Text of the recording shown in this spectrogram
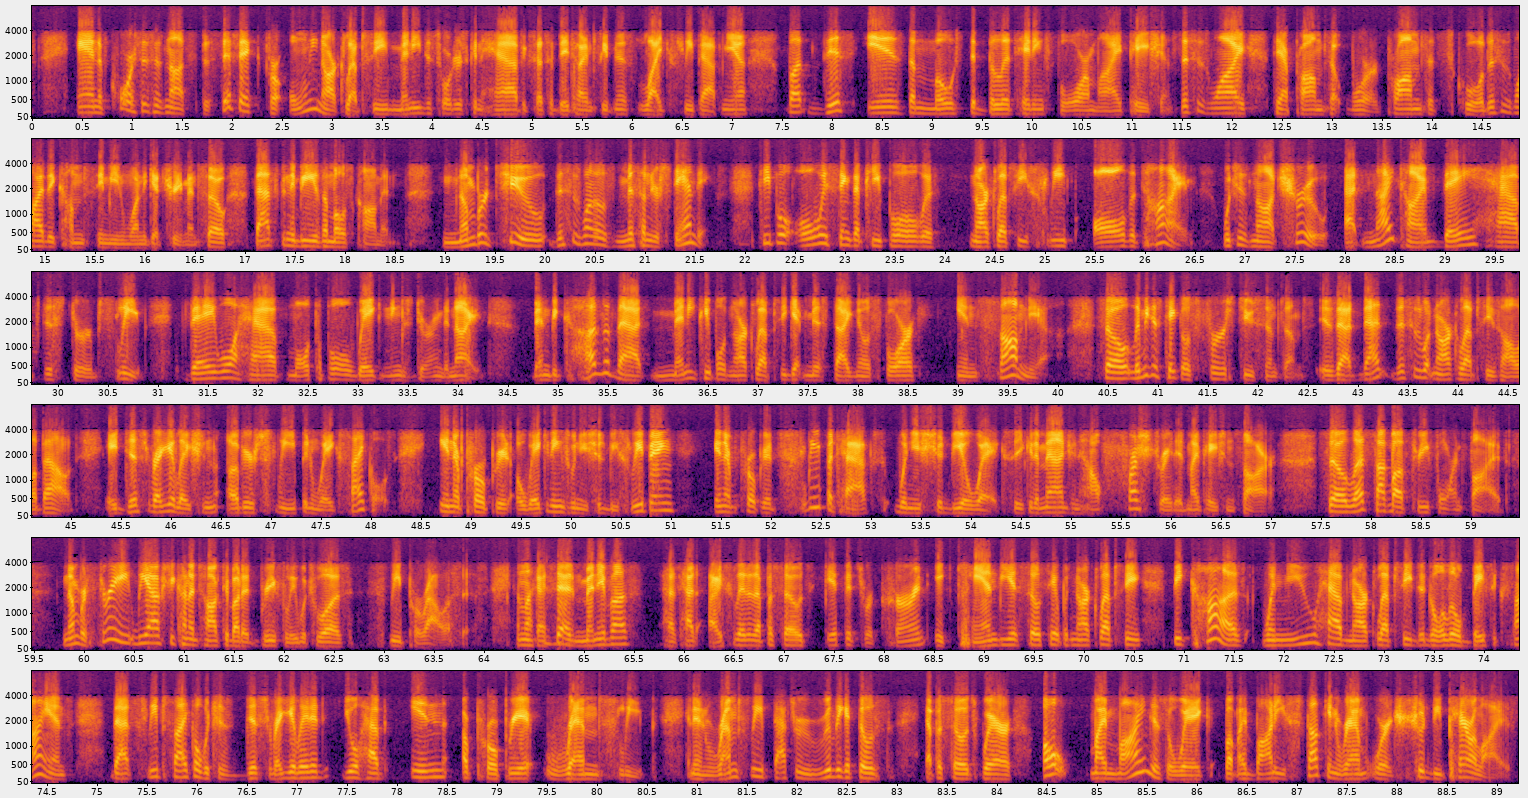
And of course, this is not specific for only narcolepsy. Many disorders can have excessive daytime sleepiness, like sleep apnea, but this is the most debilitating for my patients. This is why they have problems at work, problems at school. This is why they come see me and want to get treatment. So that's going to be the most common. Number two, this is one of those misunderstandings. People always think that people with narcolepsy sleep all the time, which is not true. At nighttime, they have disturbed sleep. They will have multiple awakenings during the night. And because of that, many people with narcolepsy get misdiagnosed for insomnia. So let me just take those first two symptoms. Is that that this is what narcolepsy is all about? A dysregulation of your sleep and wake cycles, inappropriate awakenings when you should be sleeping, inappropriate sleep attacks when you should be awake. So you can imagine how frustrated my patients are. So let's talk about three, four, and five. Number three, we actually kind of talked about it briefly, which was sleep paralysis. And like I mm-hmm. said, many of us has had isolated episodes. If it's recurrent, it can be associated with narcolepsy because when you have narcolepsy, to go a little basic science, that sleep cycle, which is dysregulated, you'll have inappropriate REM sleep. And in REM sleep, that's where we really get those episodes where, oh, my mind is awake, but my body's stuck in REM where it should be paralyzed.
